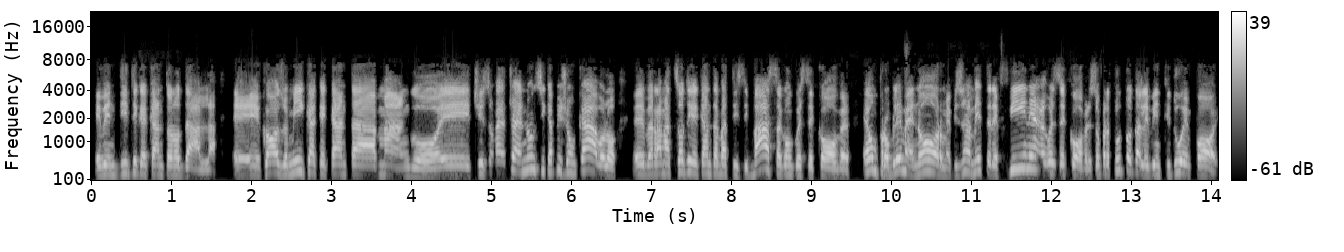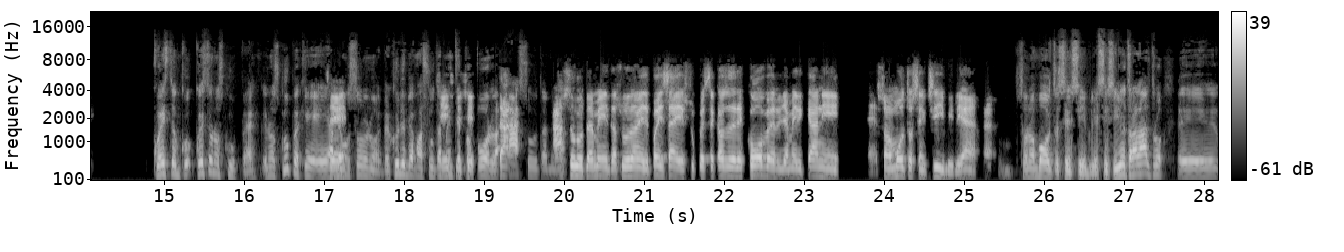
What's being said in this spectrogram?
e Venditti che cantano Dalla, e Coso Mica che canta Mango, e ci sono- cioè non si capisce un cavolo, eh, Ramazzotti che canta Battisti, basta con queste cover, è un problema enorme, bisogna mettere fine a queste cover, soprattutto dalle 22 in poi. Questo, è un questo è uno scoop, eh? È uno scoop che Sì. abbiamo solo noi, per cui dobbiamo assolutamente Sì, sì, proporla. Da- assolutamente. Assolutamente, assolutamente. Poi sai, su queste cose delle cover gli americani eh, sono molto sensibili, eh. Sono molto sensibili. Sì, sì. Io, tra l'altro, eh,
